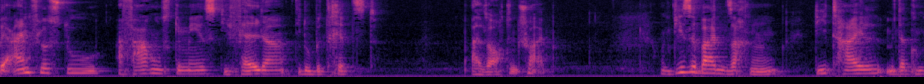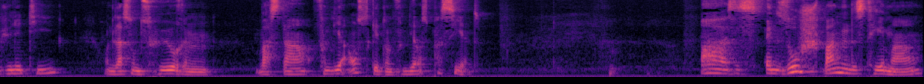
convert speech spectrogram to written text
beeinflusst du erfahrungsgemäß die Felder, die du betrittst? Also auch den Tribe. Und diese beiden Sachen, die teil mit der Community und lass uns hören, was da von dir ausgeht und von dir aus passiert. Oh, es ist ein so spannendes Thema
